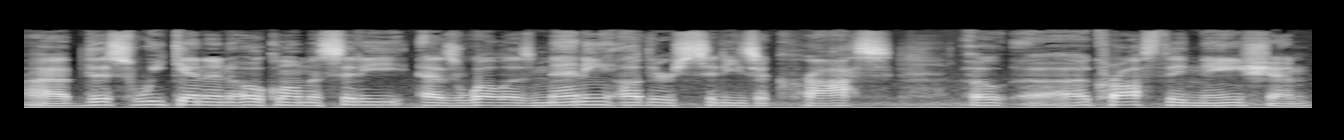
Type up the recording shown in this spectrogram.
Uh, this weekend in Oklahoma City, as well as many other cities across uh, across the nation,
